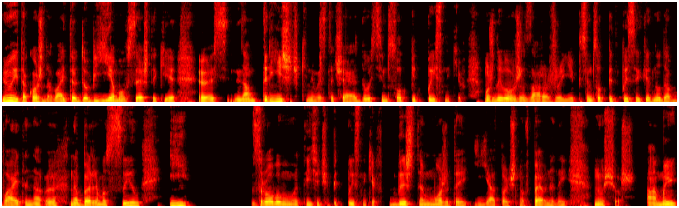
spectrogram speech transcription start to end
Ну і також давайте доб'ємо все ж таки. е, Нам трішечки не вистачає до 700 підписників. Можливо, вже зараз вже є 700 підписників. Ну давайте е, наберемо сил і зробимо ми тисячу підписників. Ви ж це можете, я точно впевнений. Ну що ж, а ми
